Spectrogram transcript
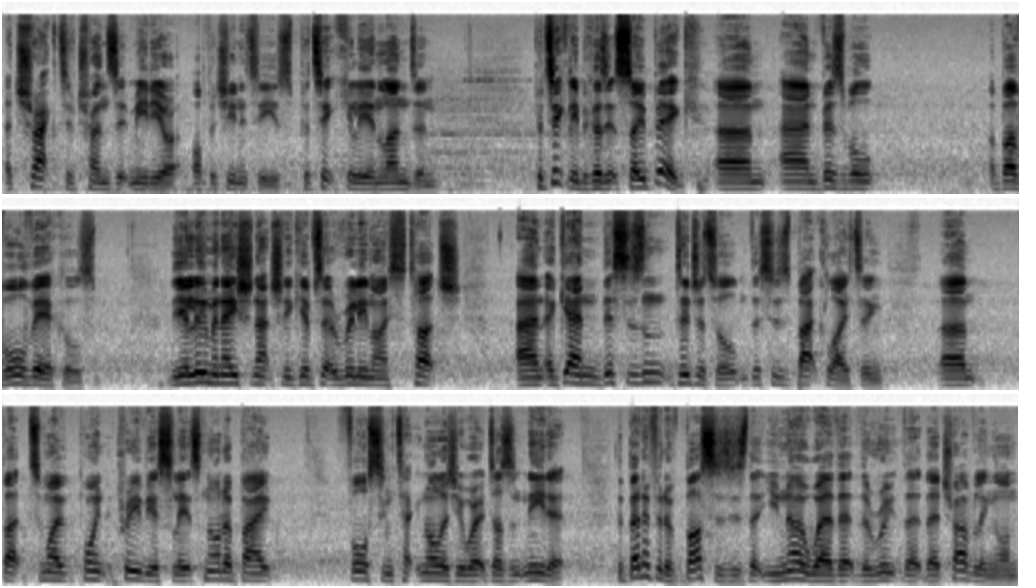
attractive transit media opportunities, particularly in London, particularly because it's so big um, and visible above all vehicles. The illumination actually gives it a really nice touch. And again, this isn't digital, this is backlighting. Um, but to my point previously, it's not about forcing technology where it doesn't need it. The benefit of buses is that you know where the, the route that they're traveling on,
